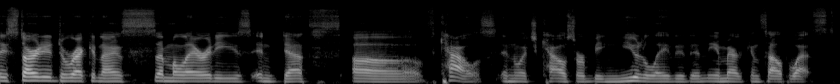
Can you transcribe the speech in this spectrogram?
they started to recognize similarities in deaths of cows, in which cows were being mutilated in the American Southwest.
